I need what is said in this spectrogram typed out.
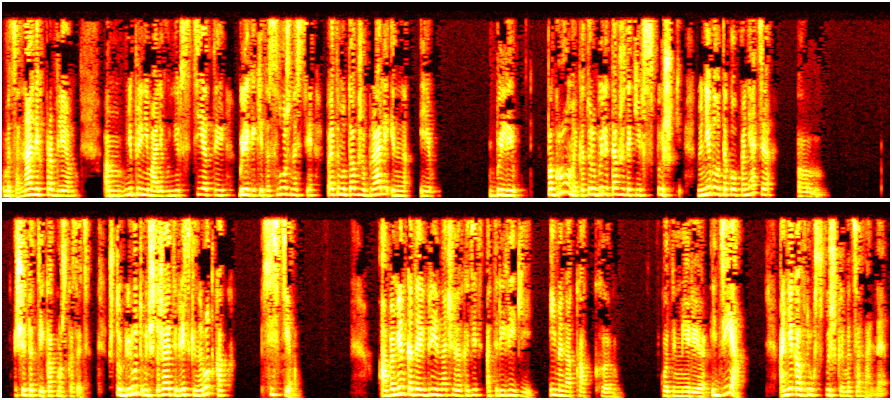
эмоциональных проблем, не принимали в университеты, были какие-то сложности, поэтому также брали и, и были погромы, которые были также такие вспышки, но не было такого понятия считати, как можно сказать, что берут и уничтожают еврейский народ как систему. А в момент, когда евреи начали отходить от религии именно как э, в какой-то мере идея, а не как вдруг вспышка эмоциональная,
